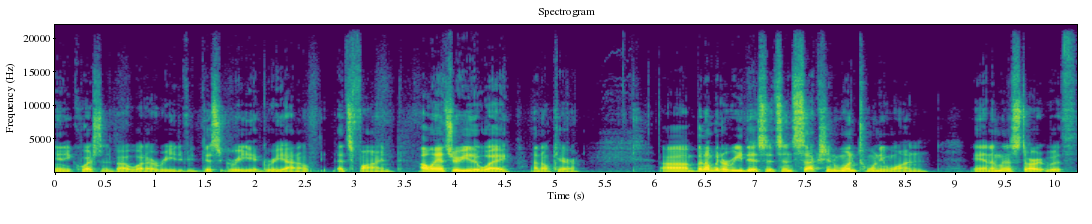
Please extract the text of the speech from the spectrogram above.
any questions about what I read. If you disagree, agree, I don't. That's fine. I'll answer either way. I don't care. Um, but I'm going to read this. It's in section 121, and I'm going to start with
